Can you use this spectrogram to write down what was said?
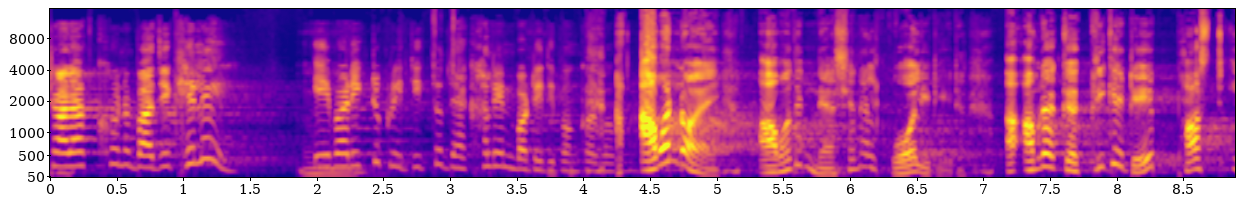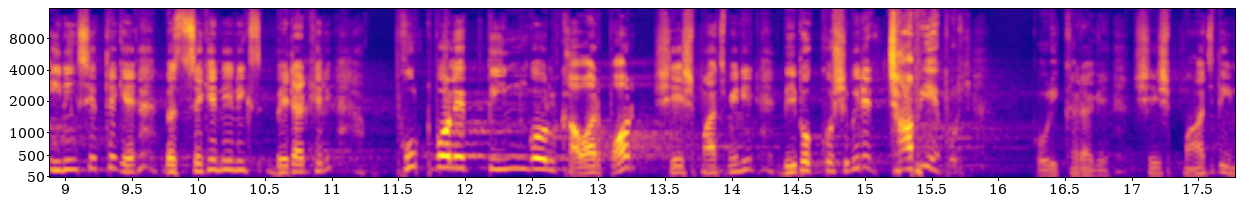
সারাক্ষণ বাজে খেলে? এবার একটু কৃতিত্ব দেখালেন বটে দীপঙ্কর বাবু। আমার নয় আমাদের ন্যাশনাল কোয়ালিটি এটা। আমরা ক্রিকেটে ফার্স্ট ইনিংসের থেকে বা সেকেন্ড ইনিংস বেটার খেলি। ফুটবলে তিন গোল খাওয়ার পর শেষ পাঁচ মিনিট বিপক্ষ শিবিরে ঝাঁপিয়ে পড়ি। পরীক্ষার আগে শেষ পাঁচ দিন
